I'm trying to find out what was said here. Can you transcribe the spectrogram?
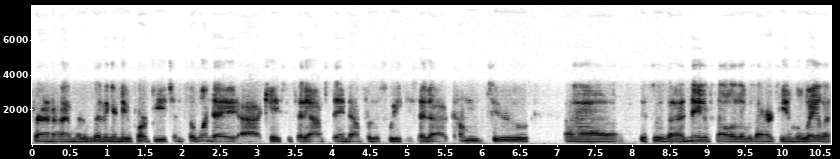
for Anaheim were living in Newport Beach. And so one day, uh, Casey said, yeah, I'm staying down for this week. He said, uh, come to, uh, this was a native fellow that was on our team, Luelis.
